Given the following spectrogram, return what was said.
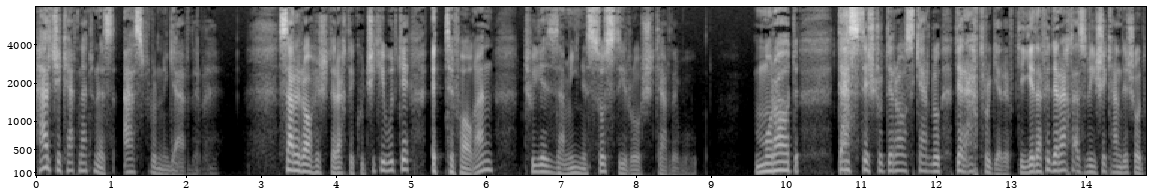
هر چه کرد نتونست اسب رو نگر داره. سر راهش درخت کوچیکی بود که اتفاقا توی زمین سستی رشد کرده بود. مراد دستش رو دراز کرد و درخت رو گرفت که یه دفعه درخت از ریشه کنده شد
